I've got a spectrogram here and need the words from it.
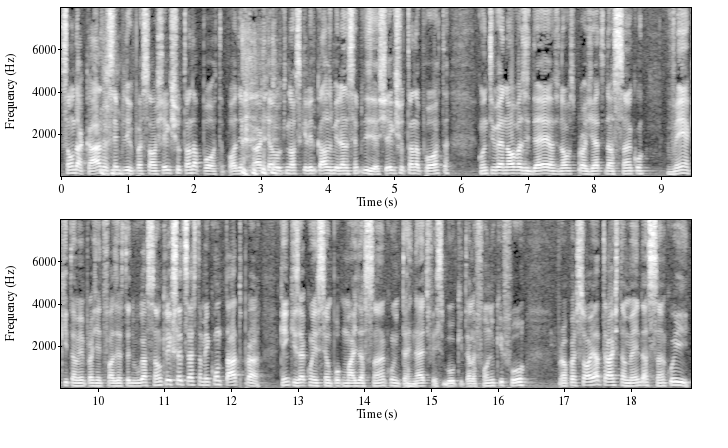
são da casa. Sempre digo, pessoal, chegue chutando a porta. Pode entrar, que é o que nosso querido Carlos Miranda sempre dizia. Chegue chutando a porta. Quando tiver novas ideias, novos projetos da Sanco, vem aqui também para a gente fazer essa divulgação. Queria que você dissesse também contato para quem quiser conhecer um pouco mais da Sanco, internet, Facebook, telefone, o que for para o pessoal ir atrás também da Sanco e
